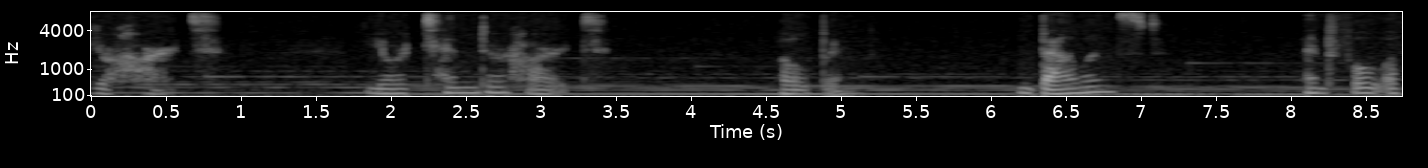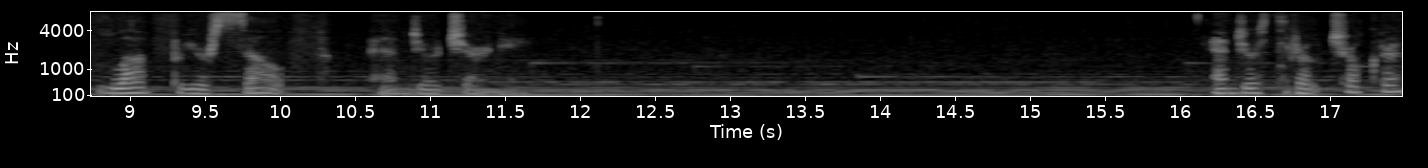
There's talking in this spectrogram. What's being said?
your heart, your tender heart, open, balanced, and full of love for yourself and your journey. And your throat chakra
